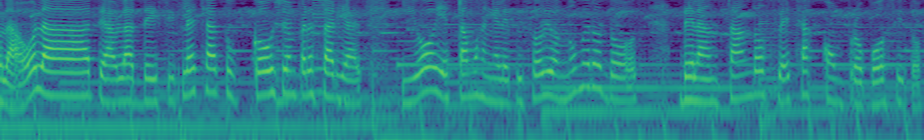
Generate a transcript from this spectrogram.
Hola, hola, te habla Daisy Flecha, tu coach empresarial. Y hoy estamos en el episodio número 2 de Lanzando Flechas con propósito.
